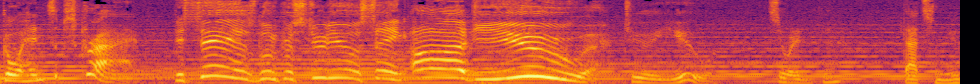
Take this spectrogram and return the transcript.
go ahead and subscribe. This is Ludicrous Studios saying adieu to you. See what I did there? That's new.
